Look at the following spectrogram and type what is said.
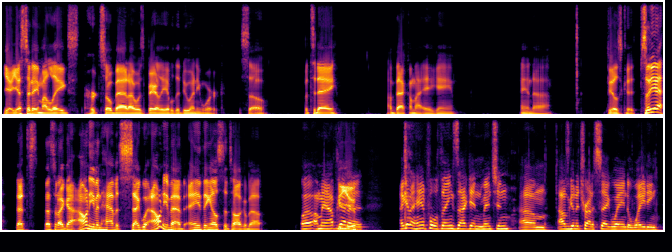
Yeah, yesterday my legs hurt so bad I was barely able to do any work. So, but today I'm back on my A game, and uh feels good. So yeah, that's that's what I got. I don't even have a segue. I don't even have anything else to talk about. Well, I mean, I've Do got you? a, I got a handful of things I can mention. Um, I was gonna try to segue into waiting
